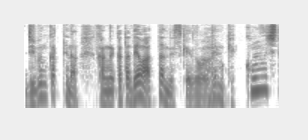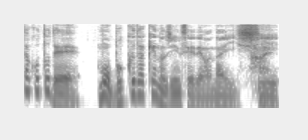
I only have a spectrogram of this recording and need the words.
自分勝手な考え方ではあったんですけど、はい、でも結婚したことでもう僕だけの人生ではないし、はい、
